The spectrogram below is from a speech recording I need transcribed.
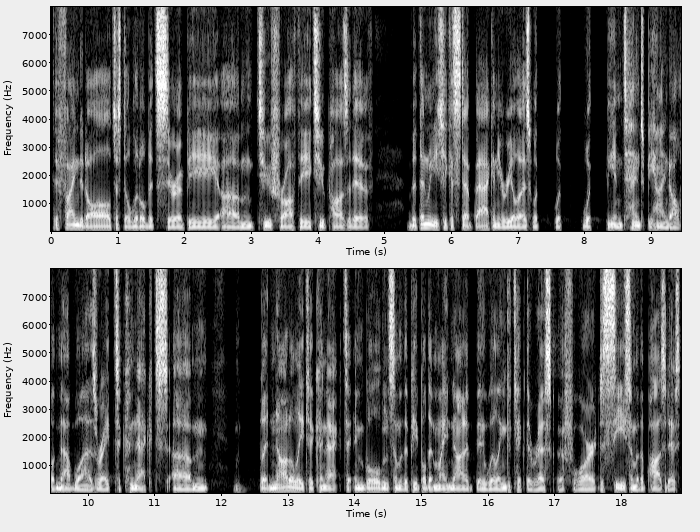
to find it all just a little bit syrupy, um, too frothy, too positive. But then when you take a step back and you realize what, what, what the intent behind all of that was, right? To connect, um, but not only to connect, to embolden some of the people that might not have been willing to take the risk before to see some of the positives.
